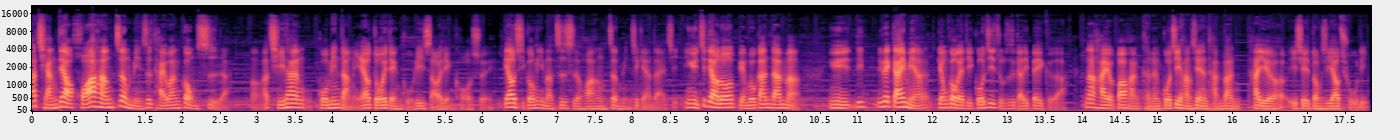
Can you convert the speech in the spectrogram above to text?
他强调华航证明是台湾共识啊。啊，其他国民党也要多一点鼓励，少一点口水。标起公立嘛，支持华航证明这件代志，因为这条路并不简单嘛。因为你你要改名，中国的国际组织改立背格啊，那还有包含可能国际航线的谈判，它也有一些东西要处理。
